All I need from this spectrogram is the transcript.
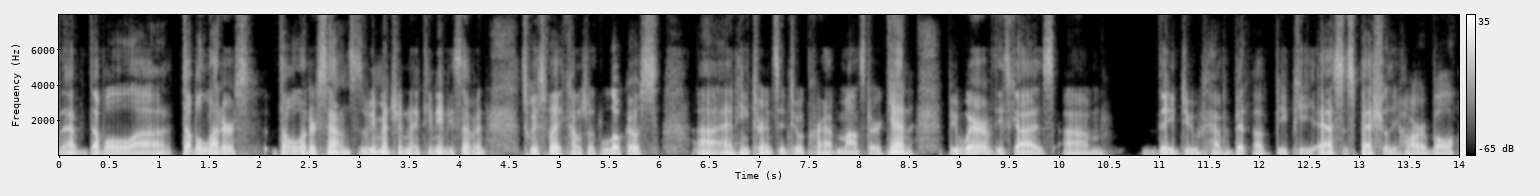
have double uh, double letters, double letter sounds, as we mentioned in 1987. Squeeze Play comes with Lokos, uh, and he turns into a crab monster. Again, beware of these guys. Um, they do have a bit of BPS, especially Horri-Bull.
